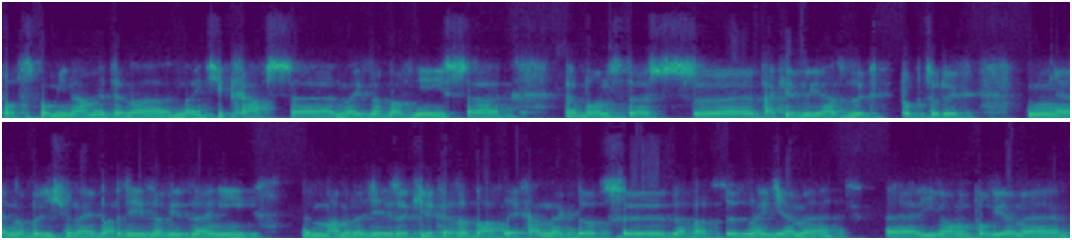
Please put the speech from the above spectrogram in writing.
Powspominamy te na, najciekawsze, najzabawniejsze, bądź też e, takie wyjazdy, po których e, no, byliśmy najbardziej zawiedzeni. Mamy nadzieję, że kilka zabawnych anegdot e, dla Was znajdziemy e, i Wam opowiemy.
